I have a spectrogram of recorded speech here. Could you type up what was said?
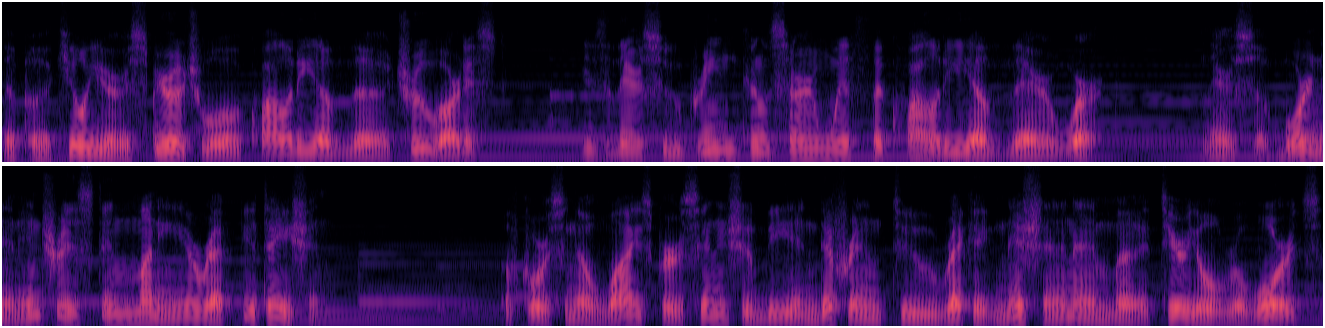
The peculiar spiritual quality of the true artist is their supreme concern with the quality of their work, their subordinate interest in money or reputation. Of course, no wise person should be indifferent to recognition and material rewards.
